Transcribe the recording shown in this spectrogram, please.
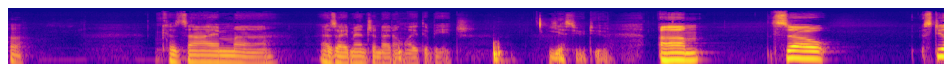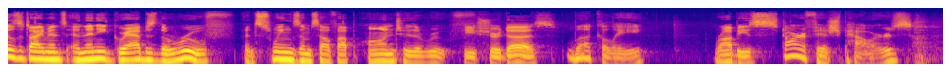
Huh. Because I'm, uh, as I mentioned, I don't like the beach. Yes, you do. Um, So steals the diamonds and then he grabs the roof and swings himself up onto the roof. He sure does. Luckily, Robbie's starfish powers.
